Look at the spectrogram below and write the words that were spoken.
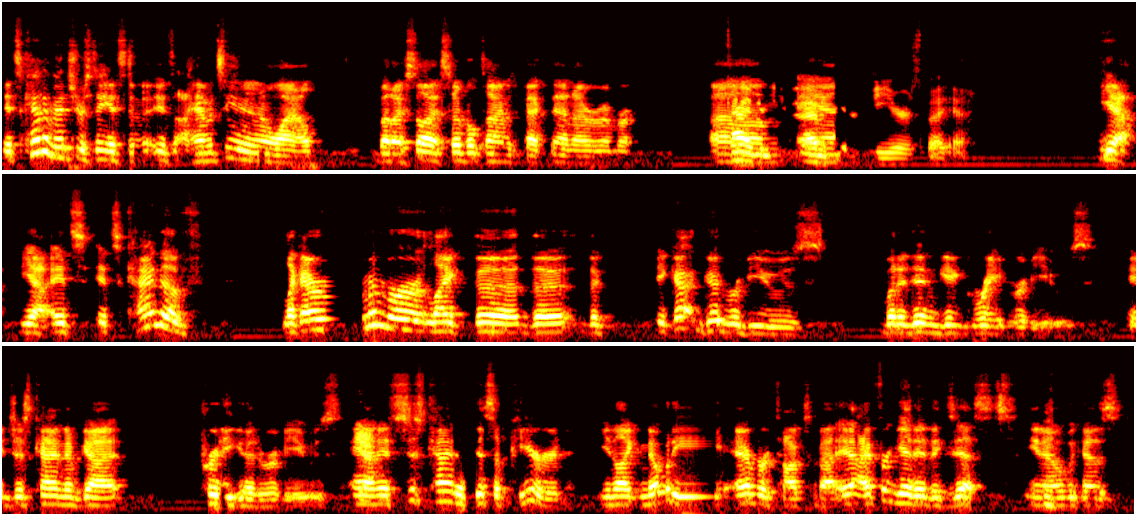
it's kind of interesting. It's, it's I haven't seen it in a while, but I saw it several times back then. I remember. Um, I haven't, I haven't and, years, but yeah. Yeah, yeah. It's it's kind of like I remember like the the the it got good reviews, but it didn't get great reviews. It just kind of got pretty good reviews, and yeah. it's just kind of disappeared you know, like nobody ever talks about it. I forget it exists, you know, because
